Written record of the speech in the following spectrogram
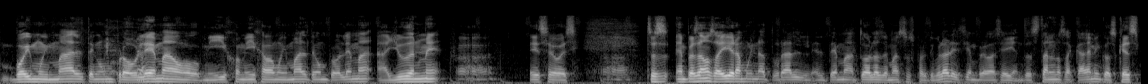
voy muy mal, tengo un problema, o mi hijo, mi hija va muy mal, tengo un problema, ayúdenme, Ajá, SOS. ajá. Entonces empezamos ahí, era muy natural el tema, tú hablas de maestros particulares y siempre va hacia ahí. Entonces están los académicos, que es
